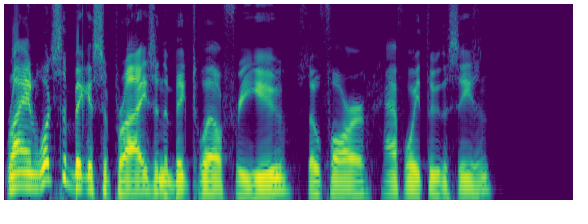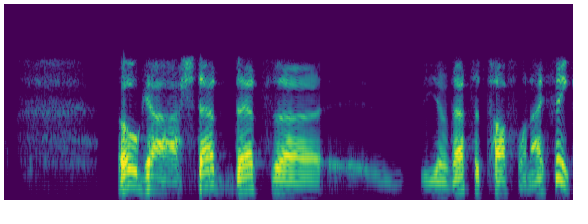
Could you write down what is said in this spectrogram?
Ryan, what's the biggest surprise in the Big 12 for you so far, halfway through the season? Oh gosh, that that's uh, you know that's a tough one. I think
